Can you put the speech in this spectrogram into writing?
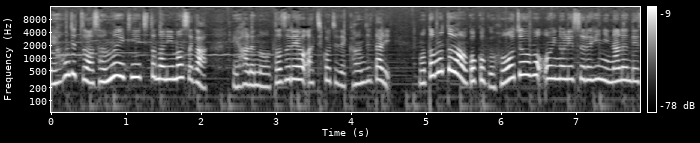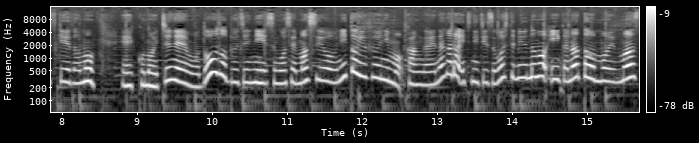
えー、本日は寒い一日となりますが、え、春の訪れをあちこちで感じたりもともとは五穀豊穣をお祈りする日になるんですけれども、えこの1年をどうぞ無事に過ごせますようにというふうにも考えながら一日過ごしてみるのもいいかなと思います。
